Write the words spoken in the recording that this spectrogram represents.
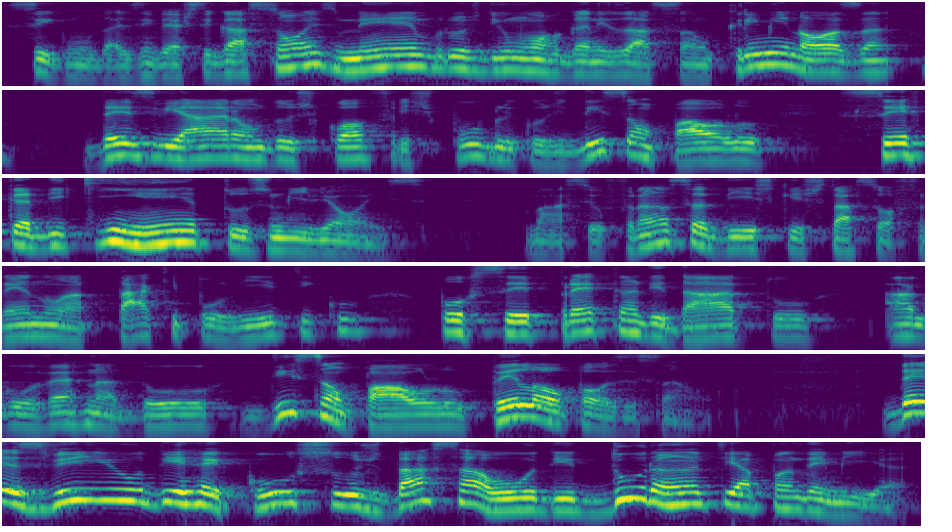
Segundo as investigações, membros de uma organização criminosa desviaram dos cofres públicos de São Paulo cerca de 500 milhões. Márcio França diz que está sofrendo um ataque político por ser pré-candidato a governador de São Paulo pela oposição. Desvio de recursos da saúde durante a pandemia.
